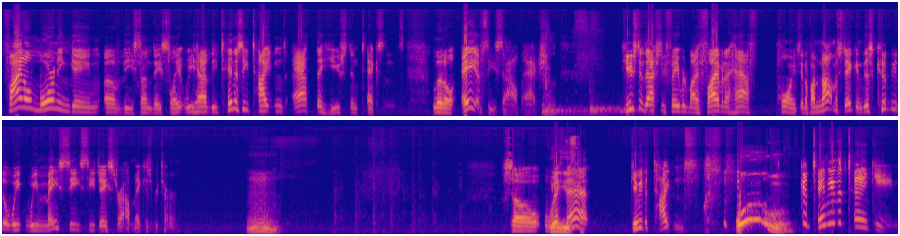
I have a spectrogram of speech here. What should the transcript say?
Final morning game of the Sunday slate. We have the Tennessee Titans at the Houston Texans. Little AFC South action. Houston's actually favored by five and a half points. And if I'm not mistaken, this could be the week we may see CJ Stroud make his return. Mm. So with that, give me the Titans. Ooh. Continue the tanking.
